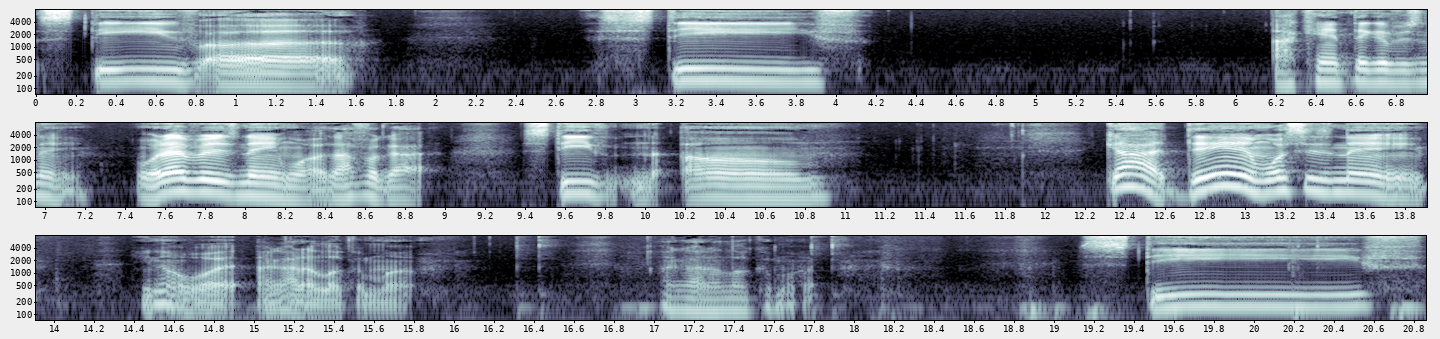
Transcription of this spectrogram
Steve uh Steve I can't think of his name. Whatever his name was, I forgot. Steve um God damn, what's his name? You know what? I gotta look him up. I gotta look him up. Steve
